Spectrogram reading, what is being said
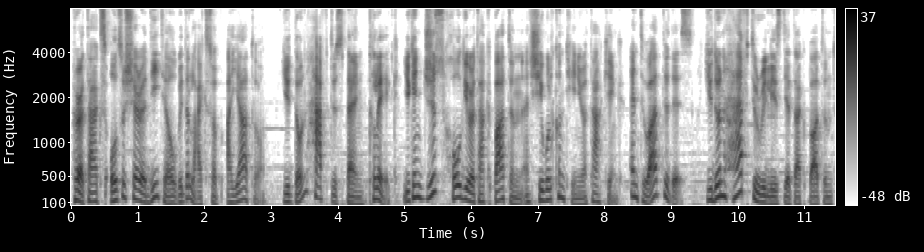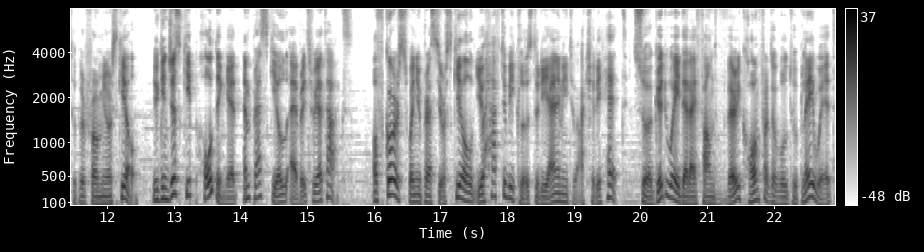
Her attacks also share a detail with the likes of Ayato. You don't have to spam click, you can just hold your attack button and she will continue attacking. And to add to this, you don't have to release the attack button to perform your skill. You can just keep holding it and press skill every 3 attacks. Of course, when you press your skill, you have to be close to the enemy to actually hit. So a good way that I found very comfortable to play with,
